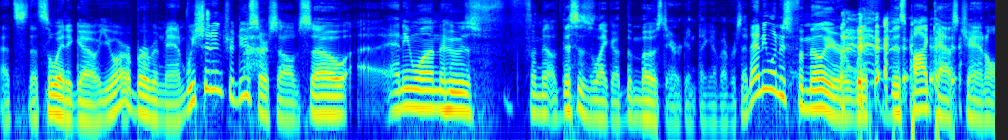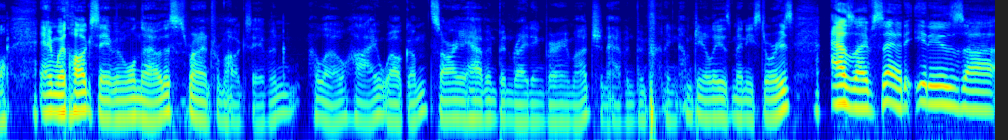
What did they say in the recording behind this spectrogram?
That's that's the way to go. You are a bourbon man. We should introduce ourselves. So uh, anyone who's familiar, this is like a, the most arrogant thing I've ever said. Anyone who's familiar with this podcast channel and with Hogshaven will know. This is Ryan from Hogshaven. Hello, hi, welcome. Sorry I haven't been writing very much and haven't been putting up nearly as many stories. As I've said, it is uh,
